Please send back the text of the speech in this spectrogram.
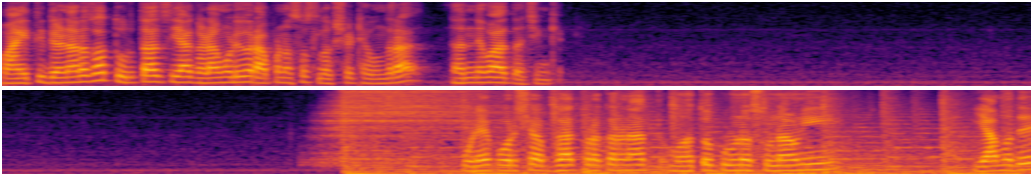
माहिती देणारच आहोत. तुर्तास या घडामोडीवर आपण असंच लक्ष ठेवून राहा. धन्यवाद अजिंक्य. पुणे पोर्शे अपघात प्रकरणात महत्त्वपूर्ण सुनावणी. यामध्ये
